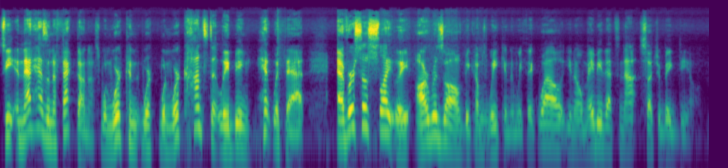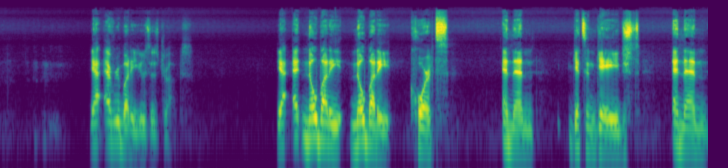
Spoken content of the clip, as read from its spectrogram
see and that has an effect on us. When we're, con, we're when we're constantly being hit with that ever so slightly our resolve becomes weakened and we think well you know maybe that's not such a big deal. Yeah everybody uses drugs. Yeah eh, nobody nobody courts and then gets engaged and then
